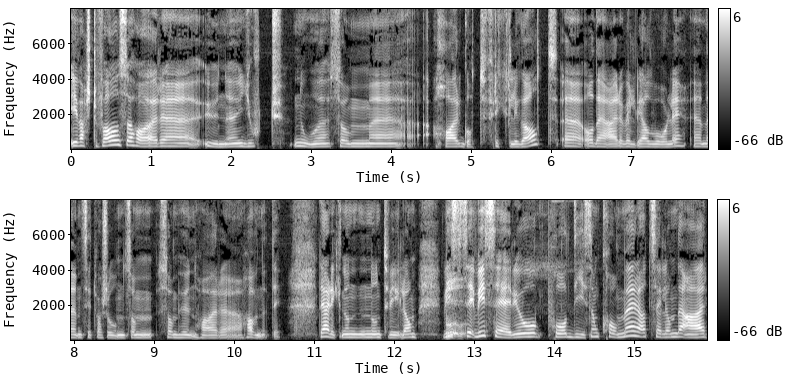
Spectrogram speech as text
i verste fall så har eh, UNE gjort noe som eh, har gått fryktelig galt. Eh, og det er veldig alvorlig, den situasjonen som, som hun har havnet i. Det er det ikke noen, noen tvil om. Vi, se, vi ser jo på de som kommer, at selv om det er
